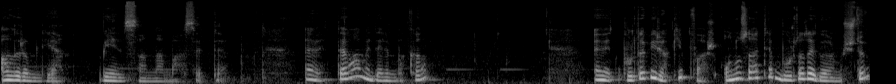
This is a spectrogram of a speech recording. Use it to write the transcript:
alırım diyen bir insandan bahsetti. Evet devam edelim bakalım. Evet burada bir rakip var. Onu zaten burada da görmüştüm.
